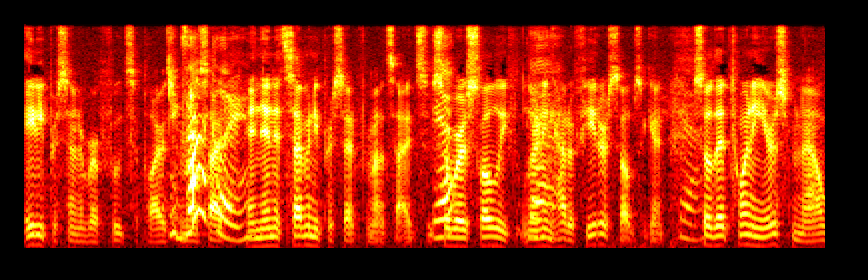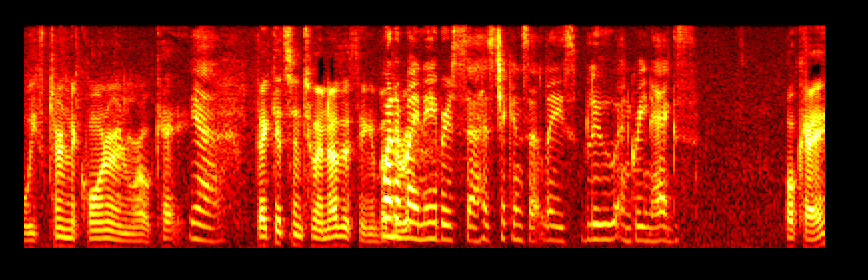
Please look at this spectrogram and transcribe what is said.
80% of our food supply is from outside, and then it's 70% from outside. So, Yeah. so we're slowly learning Yeah. how to feed ourselves again, Yeah. so that 20 years from now we've turned the corner and we're okay. Yeah. That gets into another thing about One of my neighbors uh, has chickens that lays blue and green eggs. Okay.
